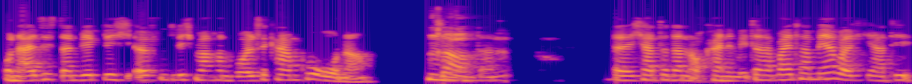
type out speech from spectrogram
Und als ich es dann wirklich öffentlich machen wollte, kam Corona. Ja. Und dann, äh, ich hatte dann auch keine Mitarbeiter mehr, weil ich hatte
